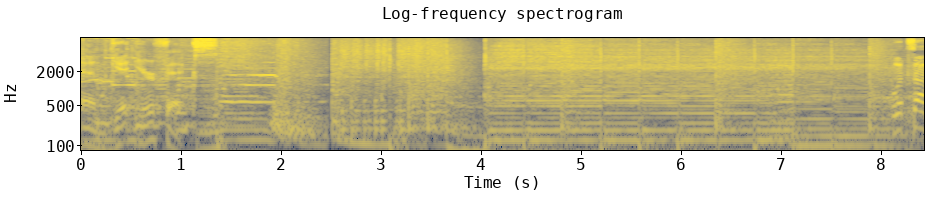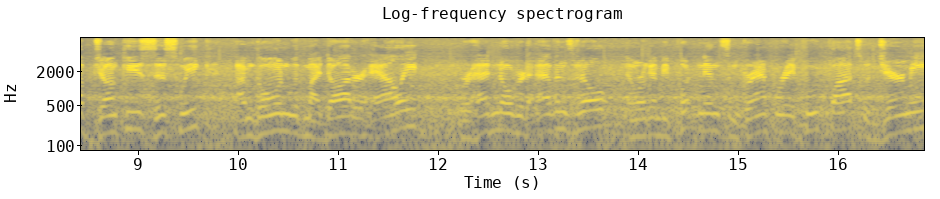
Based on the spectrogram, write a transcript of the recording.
And get your fix. What's up, junkies? This week I'm going with my daughter Allie. We're heading over to Evansville and we're going to be putting in some Grandpa Ray's food plots with Jeremy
